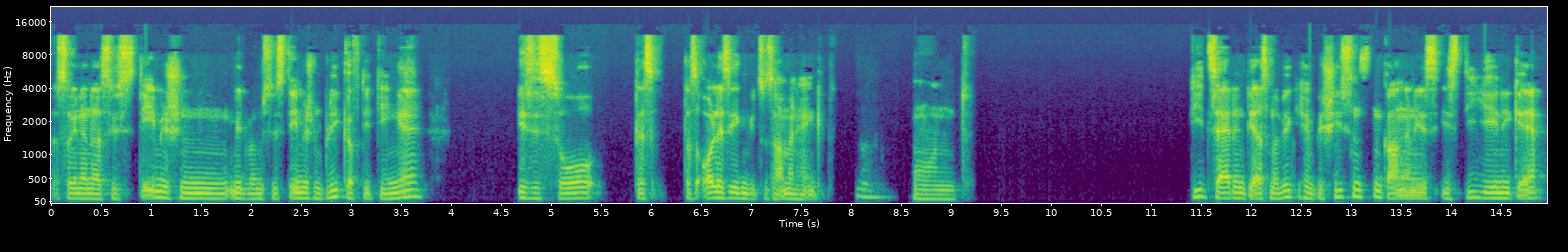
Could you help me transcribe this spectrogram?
so in einer systemischen, mit einem systemischen Blick auf die Dinge ist es so, dass, dass alles irgendwie zusammenhängt. Mhm. Und die Zeit, in der es mir wirklich am beschissensten gegangen ist, ist diejenige,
